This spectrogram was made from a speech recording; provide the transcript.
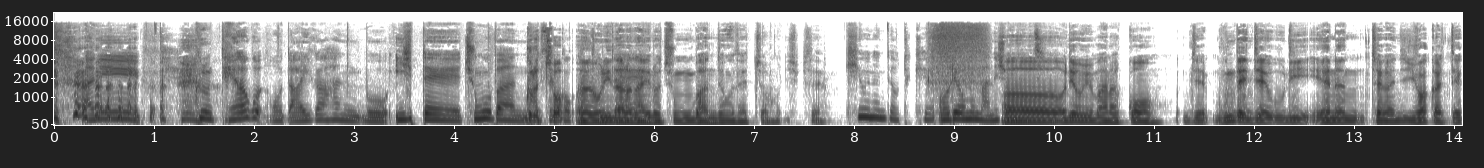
아니 그럼 대학원 어, 나이가 한 뭐 20대 중후반 그렇죠. 같은데 우리나라 나이로 중반 정도 됐죠. 20세. 키우는데 어떻게 어려움은 많으셨는지 어, 어려움이 많았고, 이제, 근데 이제 우리 애는 제가 이제 유학 갈 때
